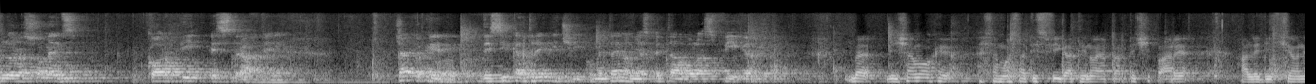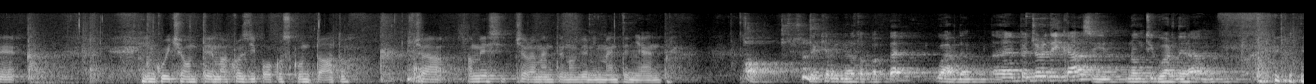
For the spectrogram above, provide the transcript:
Allora, Somens, corpi estranei. Certo che dei Sica 13 come te non mi aspettavo la sfiga. Beh, diciamo che siamo stati sfigati noi a partecipare all'edizione in cui c'è un tema così poco scontato. Cioè, a me sinceramente non viene in mente niente. Oh, ci sono le chiavi della tua Beh, guarda, nel peggiore dei casi non ti guarderanno.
